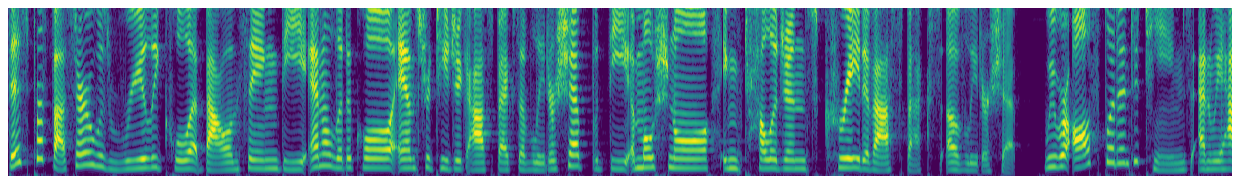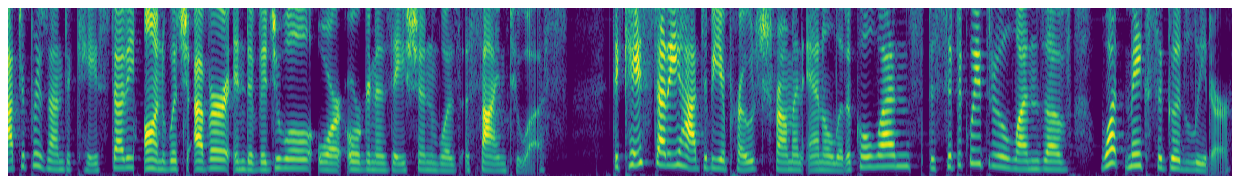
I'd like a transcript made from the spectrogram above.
This professor was really cool at balancing the analytical and strategic aspects of leadership with the emotional, intelligence, creative aspects of leadership. We were all split into teams and we had to present a case study on whichever individual or organization was assigned to us. The case study had to be approached from an analytical lens, specifically through the lens of what makes a good leader,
